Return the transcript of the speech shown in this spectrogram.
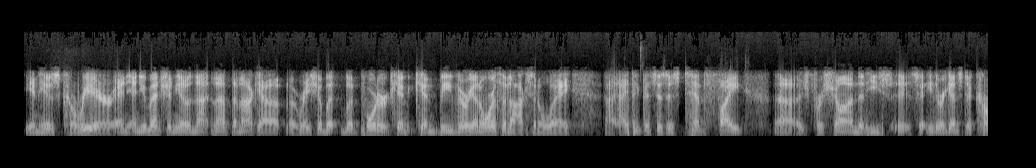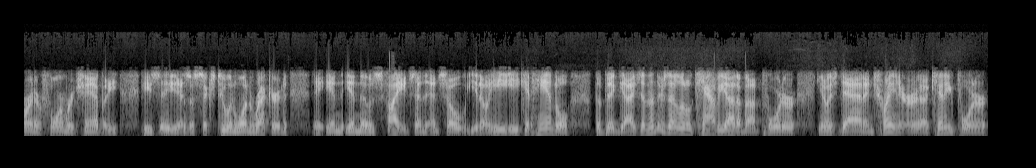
in his career. And and you mentioned you know not not the knockout ratio, but but Porter can can be very unorthodox in a way. I, I think this is his tenth fight uh, for Shawn that he's it's either against a current or former champ, but he he's he has a six two and one record in in those fights, and and so you know he he can handle the big guys. And then there's that little caveat about Porter, you know his dad and trainer uh, Kenny Porter,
